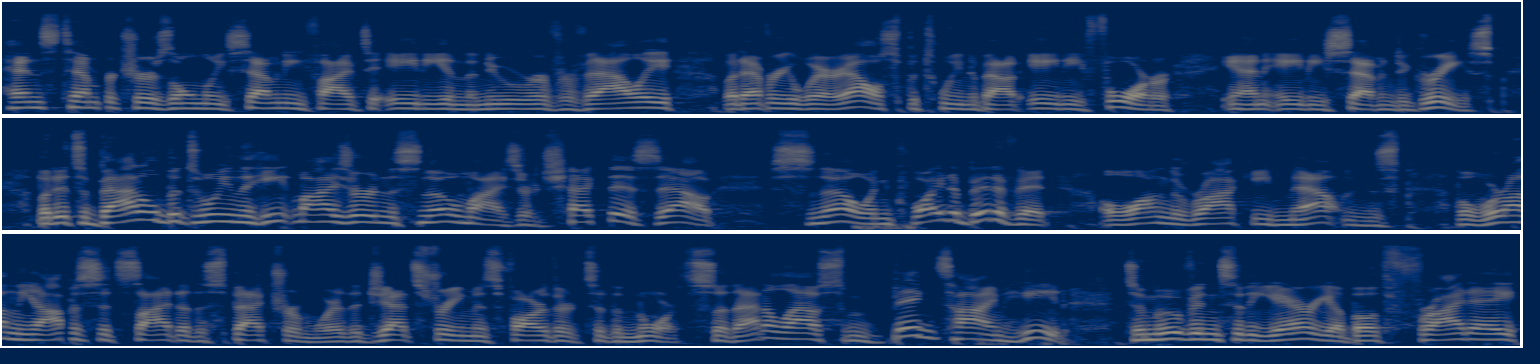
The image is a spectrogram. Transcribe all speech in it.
Hence, temperatures only 75 to 80 in the New River Valley, but everywhere else between about 84 and 87 degrees. But it's a battle between the heat miser and the snow miser. Check this out. Snow and quite a bit of it along the Rocky Mountains but we're on the opposite side of the spectrum where the jet stream is farther to the north. So that allows some big time heat to move into the area both Friday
